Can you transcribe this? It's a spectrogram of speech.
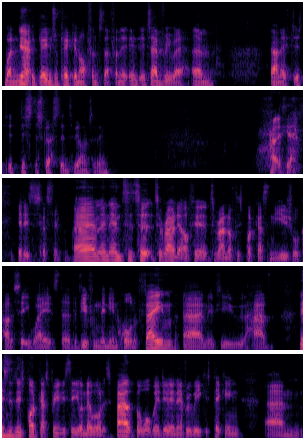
when Yeah. the games were kicking off and stuff, and it, it, it's everywhere. Um, and it, it, it's just disgusting, to be honest with you. Uh, yeah, it is disgusting. Um, and and to, to, to round it off here, to round off this podcast in the usual Cardiff City way, it's the the view from Ninian Hall of Fame. Um, if you have listened to this podcast previously, you'll know what it's about. But what we're doing every week is picking um,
